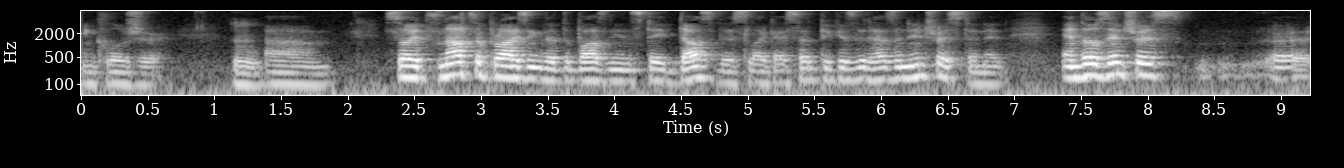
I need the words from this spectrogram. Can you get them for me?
Enclosure. Mm. Um, so it's not surprising that the Bosnian state does this, like I said, because it has an interest in it. And those interests uh,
